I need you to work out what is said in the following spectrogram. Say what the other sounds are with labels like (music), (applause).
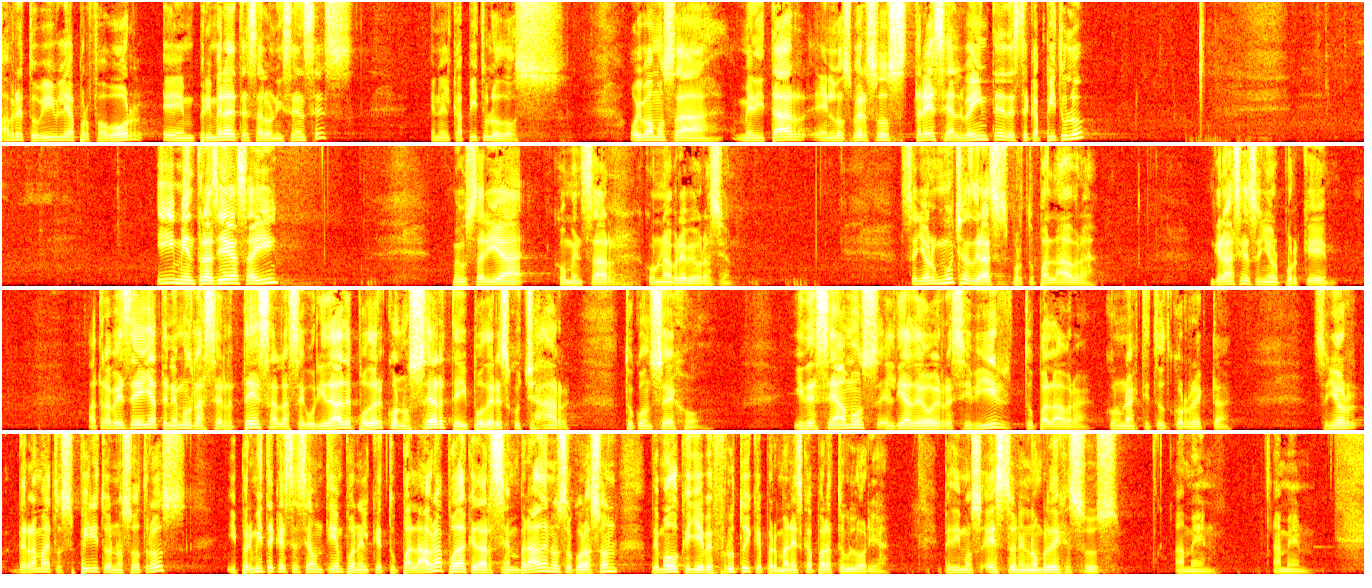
Abre tu Biblia, por favor, en Primera de Tesalonicenses, en el capítulo 2. Hoy vamos a meditar en los versos 13 al 20 de este capítulo. Y mientras llegas ahí, me gustaría comenzar con una breve oración. Señor, muchas gracias por tu palabra. Gracias, Señor, porque a través de ella tenemos la certeza, la seguridad de poder conocerte y poder escuchar tu consejo. Y deseamos el día de hoy recibir tu palabra con una actitud correcta. Señor, derrama tu espíritu en nosotros y permite que este sea un tiempo en el que tu palabra pueda quedar sembrada en nuestro corazón, de modo que lleve fruto y que permanezca para tu gloria. Pedimos esto en el nombre de Jesús. Amén. Amén.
